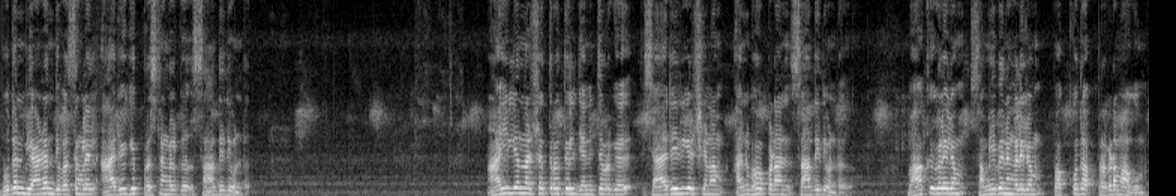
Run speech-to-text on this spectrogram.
ബുധൻ വ്യാഴൻ ദിവസങ്ങളിൽ ആരോഗ്യ പ്രശ്നങ്ങൾക്ക് സാധ്യതയുണ്ട്. ആയില്യ നക്ഷത്രത്തിൽ ജനിച്ചവർക്ക് ശാരീരിക ക്ഷീണം അനുഭവപ്പെടാൻ സാധ്യതയുണ്ട്. വാക്കുകളിലും സമീപനങ്ങളിലും പക്വത പ്രകടമാകും.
